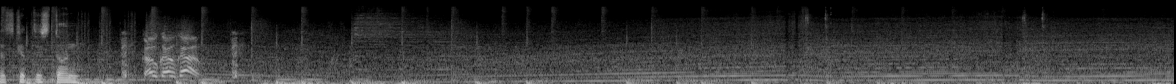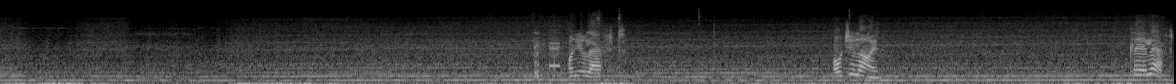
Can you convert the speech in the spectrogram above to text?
let's get this done. Go, go, go. On your left. Hold your line. Clear left.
